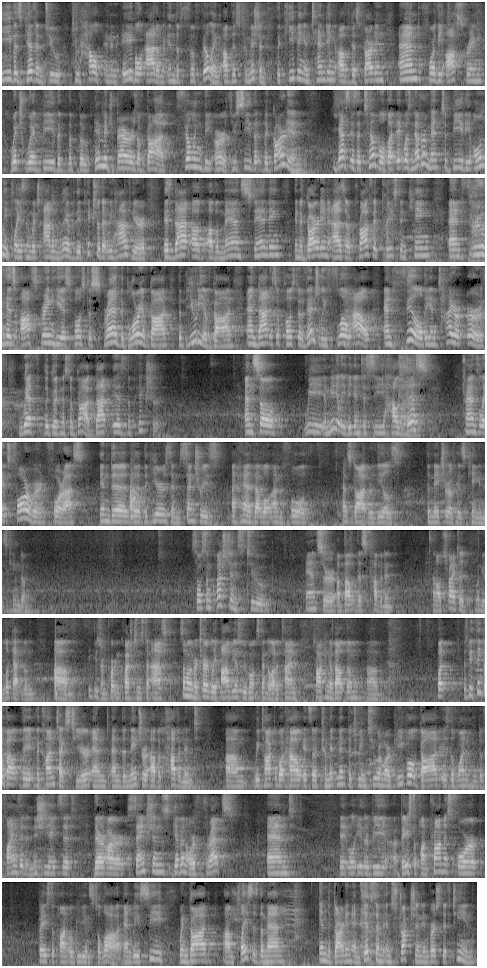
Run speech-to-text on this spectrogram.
Eve is given to, to help and enable Adam in the fulfilling of this commission, the keeping and tending of this garden, and for the offspring, which would be the, the, the image bearers of God filling the earth. You see, the, the garden, yes, is a temple, but it was never meant to be the only place in which Adam lived. The picture that we have here is that of, of a man standing in a garden as a prophet, priest, and king and through his offspring, he is supposed to spread the glory of God, the beauty of God, and that is supposed to eventually flow out and fill the entire earth with the goodness of God. That is the picture. And so we immediately begin to see how this translates forward for us in the, the, the years and centuries ahead that will unfold as God reveals the nature of his king and his kingdom. So, some questions to answer about this covenant, and I'll try to, when we look at them, um, I think these are important questions to ask. Some of them are terribly obvious. We won't spend a lot of time talking about them. Um, but as we think about the, the context here and, and the nature of a covenant, um, we talked about how it's a commitment between two or more people. God is the one who defines it, initiates it. There are sanctions given or threats, and it will either be based upon promise or based upon obedience to law. And we see when God um, places the man in the garden and gives him instruction in verse 15,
